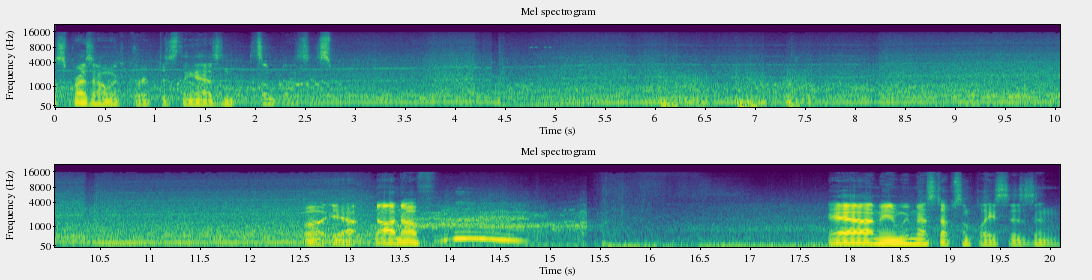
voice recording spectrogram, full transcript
Of surprised at how much grip this thing has in some places. But yeah, not enough. Yeah, I mean, we messed up some places and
